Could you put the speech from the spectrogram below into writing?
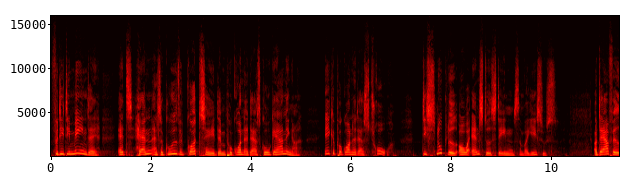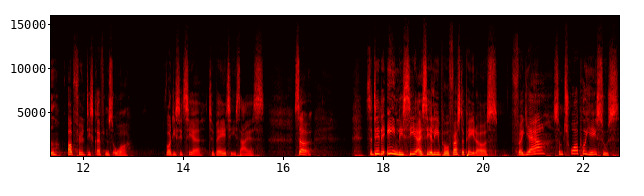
Fordi de mente, at han, altså Gud, vil godt tage dem på grund af deres gode gerninger. Ikke på grund af deres tro. De snublede over anstødstenen, som var Jesus. Og derved opfyldte de skriftens ord, hvor de citerer tilbage til Isaias. Så, så det, det egentlig siger, jeg siger lige på 1. Peter også, for jer, som tror på Jesus,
